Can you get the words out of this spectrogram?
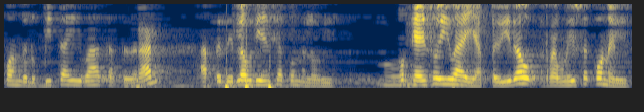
cuando Lupita iba a catedral a pedir la audiencia con el obispo. Porque a eso iba ella, a pedir a reunirse con el,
